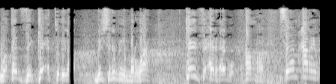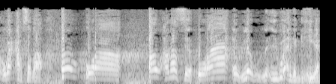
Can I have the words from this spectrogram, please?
waqad zaka'tu ilaa bishri bni marwaan. Kayfa arhabu amran seen arrin uga cabsadaa ow amase uraacu lahu la iigu argagixiya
